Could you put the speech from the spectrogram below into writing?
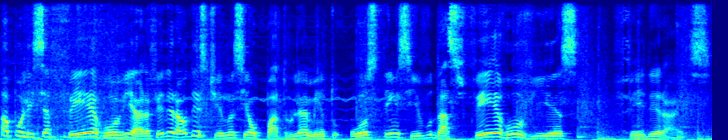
a Polícia Ferroviária Federal destina-se ao patrulhamento ostensivo das ferrovias federais.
